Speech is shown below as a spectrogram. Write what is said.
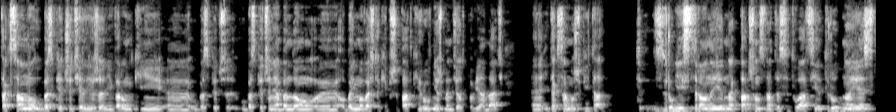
Tak samo ubezpieczyciel, jeżeli warunki y, ubezpieczenia będą y, obejmować takie przypadki, również będzie odpowiadać. I tak samo szpital. Z drugiej strony, jednak patrząc na tę sytuację, trudno jest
